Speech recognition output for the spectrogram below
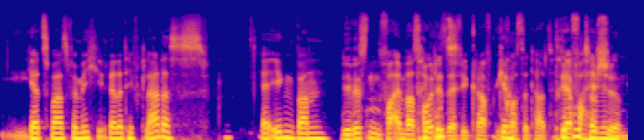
jetzt war es für mich relativ klar, dass er irgendwann. Wir wissen vor allem, was Tribut, heute sehr viel Kraft genau, gekostet genau, hat. Der Fallschirm.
